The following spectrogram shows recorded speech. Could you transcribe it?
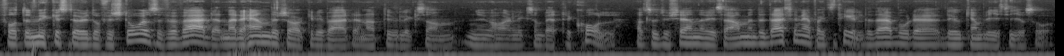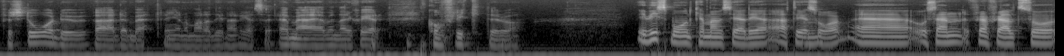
fått en mycket större förståelse för världen? När det händer saker i världen, att du liksom nu har en liksom bättre koll? Alltså du känner dig så ja men det där känner jag faktiskt till. Det där borde, det kan bli si och så. Förstår du världen bättre genom alla dina resor? Även när det sker konflikter och... I viss mån kan man väl säga det, att det är Mm. så. Eh, och sen framförallt så,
